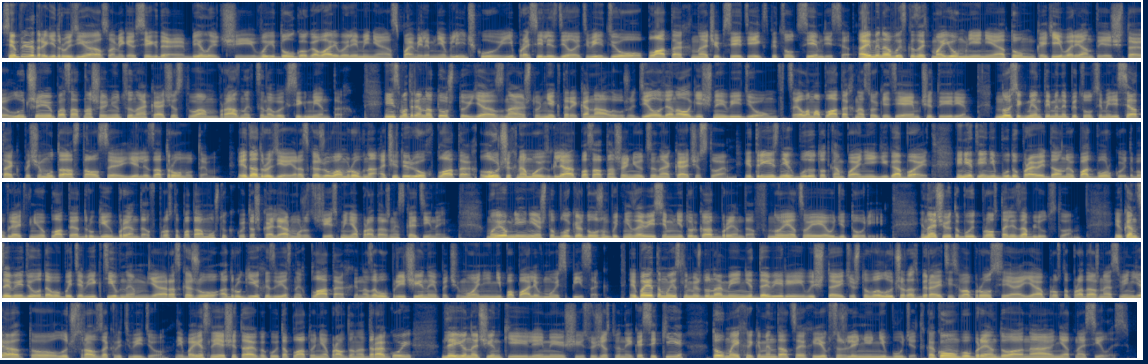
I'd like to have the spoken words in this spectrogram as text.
Всем привет, дорогие друзья, с вами как всегда Белыч, и вы долго уговаривали меня, спамили мне в личку и просили сделать видео о платах на чипсете X570, а именно высказать мое мнение о том, какие варианты я считаю лучшими по соотношению цена-качество в разных ценовых сегментах. И несмотря на то, что я знаю, что некоторые каналы уже делали аналогичные видео, в целом о платах на сокете AM4, но сегмент именно 570 почему-то остался еле затронутым. И да, друзья, я расскажу вам ровно о четырех платах, лучших на мой взгляд по соотношению цена-качество. И три из них будут от компании Gigabyte. И нет, я не буду править данную подборку и добавлять в нее платы от других брендов, просто потому, что какой-то шкаляр может счесть меня продажной скотиной. Мое мнение, что блогер должен быть независим не только от брендов, но и от своей аудитории. Иначе это будет просто лизоблюдство. И в конце видео, дабы быть объективным, я расскажу о других известных платах, и назову причины, почему они не попали в мой список. И поэтому, если между нами нет доверия, и вы считаете, что вы лучше разбираетесь в вопросе, а я просто продажная свинья, то лучше сразу закрыть видео. Ибо если я считаю какую-то плату неоправданно дорогой для ее начинки или имеющей существенные косяки, то в моих рекомендациях ее, к сожалению, не будет, к какому бы бренду она не относилась.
